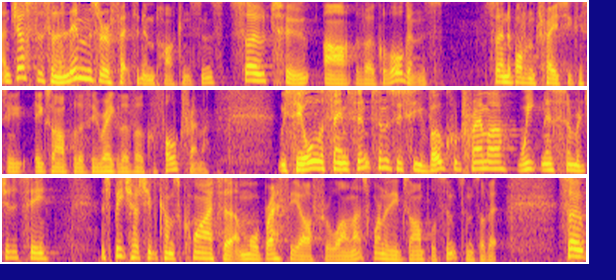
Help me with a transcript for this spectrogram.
And just as the limbs are affected in Parkinson's, so too are the vocal organs. So in the bottom trace, you can see an example of irregular vocal fold tremor. We see all the same symptoms. We see vocal tremor, weakness, and rigidity. The speech actually becomes quieter and more breathy after a while, and that's one of the example symptoms of it. So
